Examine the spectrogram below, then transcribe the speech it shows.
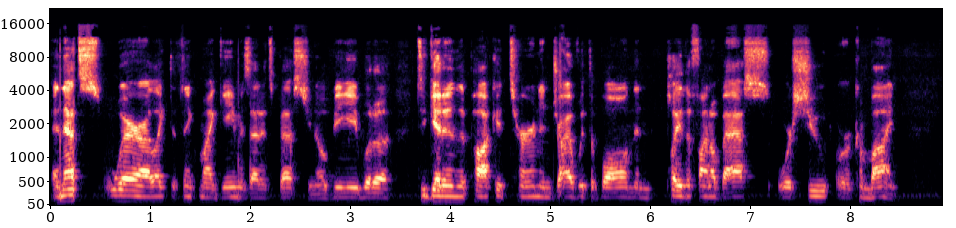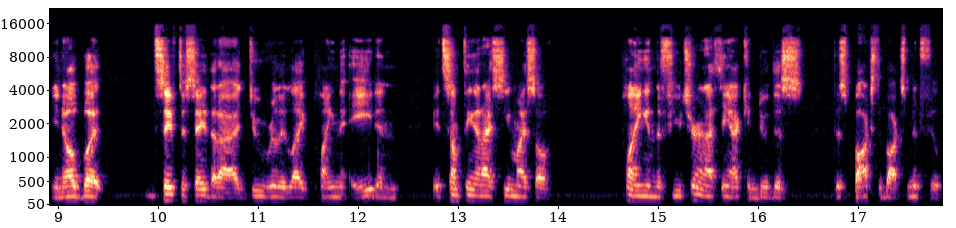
And that's where I like to think my game is at its best, you know, being able to to get in the pocket, turn and drive with the ball and then play the final pass or shoot or combine. You know, but safe to say that I do really like playing the eight and it's something that I see myself playing in the future and I think I can do this this box to box midfield.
